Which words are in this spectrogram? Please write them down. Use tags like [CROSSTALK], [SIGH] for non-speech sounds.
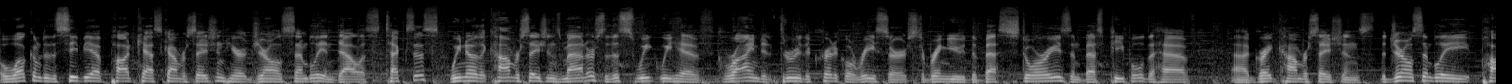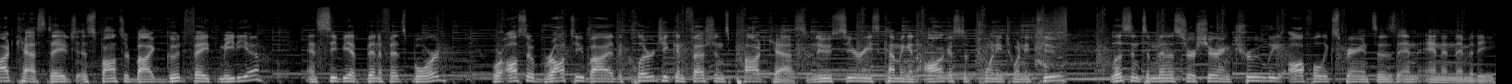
Well, welcome to the CBF podcast conversation here at General Assembly in Dallas, Texas. We know that conversations matter, so this week we have grinded through the critical research to bring you the best stories and best people to have uh, great conversations. The General Assembly podcast stage is sponsored by Good Faith Media and CBF Benefits Board. We're also brought to you by the Clergy Confessions podcast, a new series coming in August of 2022 Listen to ministers sharing truly awful experiences in anonymity.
